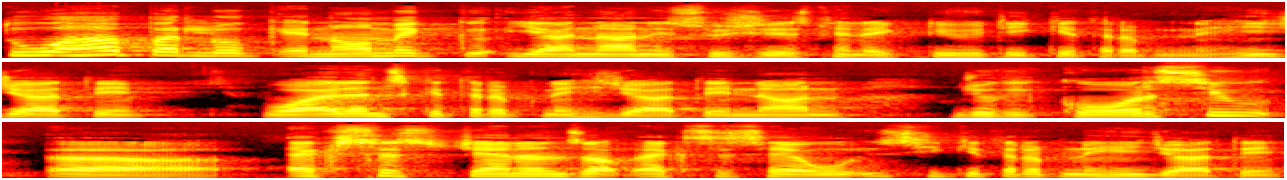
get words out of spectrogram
तो वहाँ पर लोग इनामिक या नॉन एसोसिएशनल एक्टिविटी की तरफ़ नहीं जाते। वायलेंस की तरफ़ नहीं जाते नॉन जो कि coercive access channels of access है वो इसी की तरफ़ नहीं जाते।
